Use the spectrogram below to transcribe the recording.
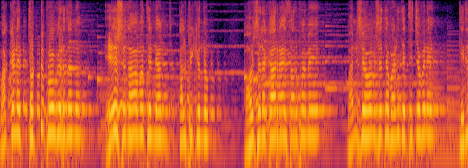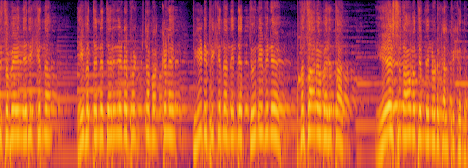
മക്കളെ തൊട്ടു പോകരുതെന്ന് യേശുനാമത്തിൽ ഞാൻ കൽപ്പിക്കുന്നു. കൗശലക്കാരനായ സർപ്പമേ മനുഷ്യവംശത്തെ വഴിതെറ്റിച്ചവനെ തിരുസഭയെ നിരിക്കുന്ന ദൈവത്തിന്റെ തെരഞ്ഞെടുപ്പെട്ട മക്കളെ പീഡിപ്പിക്കുന്ന നിന്റെ തുനിവിന് അവസാനം വരുത്താൻ യേശുനാമത്തിൽ നിന്നോട് കൽപ്പിക്കുന്നു.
